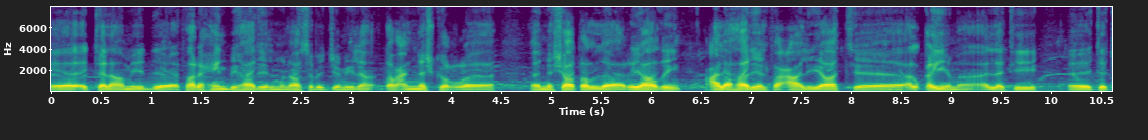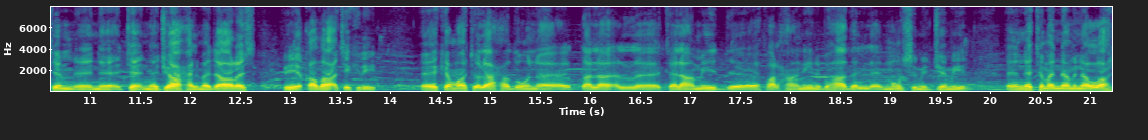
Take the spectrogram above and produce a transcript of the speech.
التلاميذ فرحين بهذه المناسبة الجميلة. طبعا نشكر النشاط الرياضي على هذه الفعاليات القيمة التي تتم نجاح المدارس في قضاء تكريت كما تلاحظون التلاميذ فرحانين بهذا الموسم الجميل. نتمنى من الله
